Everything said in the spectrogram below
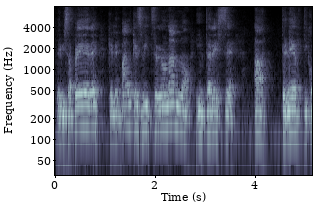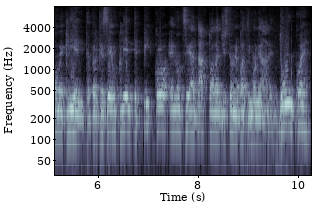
Devi sapere che le banche svizzere non hanno interesse a tenerti come cliente perché sei un cliente piccolo e non sei adatto alla gestione patrimoniale, dunque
